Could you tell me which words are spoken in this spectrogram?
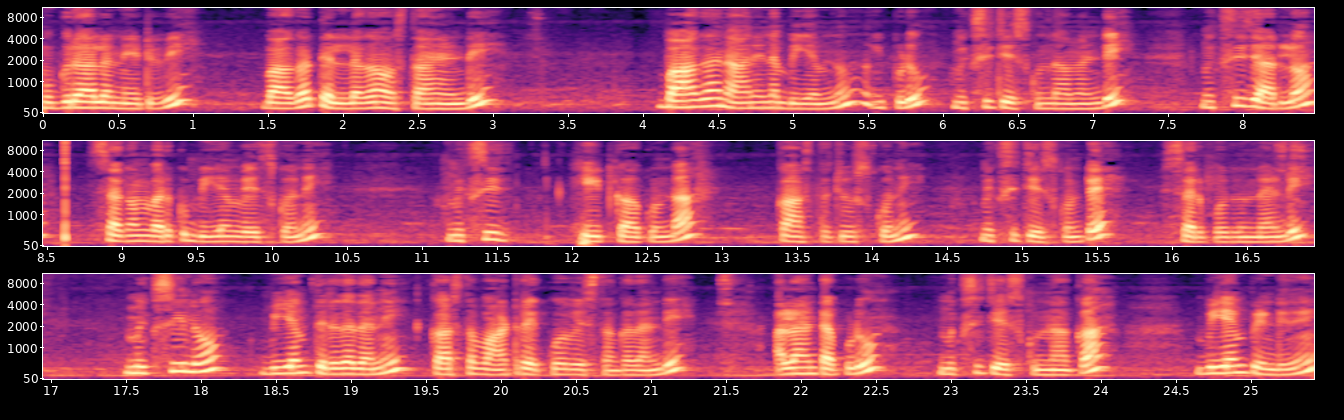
ముగ్గురాలు అనేటివి బాగా తెల్లగా వస్తాయండి. బాగా నానిన బియ్యంను ఇప్పుడు మిక్సీ చేసుకుందామండి. మిక్సీ జార్లో సగం వరకు బియ్యం వేసుకొని మిక్సీ హీట్ కాకుండా కాస్త చూసుకొని మిక్సీ చేసుకుంటే సరిపోతుందండి. మిక్సీలో బియ్యం తిరగదని కాస్త వాటర్ ఎక్కువ వేస్తాం కదండి. అలాంటప్పుడు మిక్సీ చేసుకున్నాక బియ్యం పిండిని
